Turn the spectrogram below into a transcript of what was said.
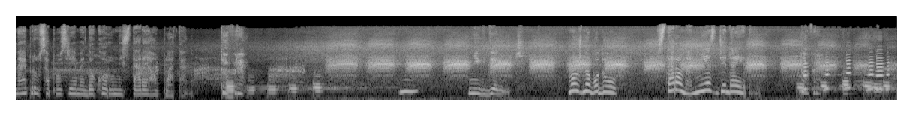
Najprv sa pozrieme do koruny starého platanu. Dobre. Nikde nič. Možno budú v starom hniezde na jedlu. Nič.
